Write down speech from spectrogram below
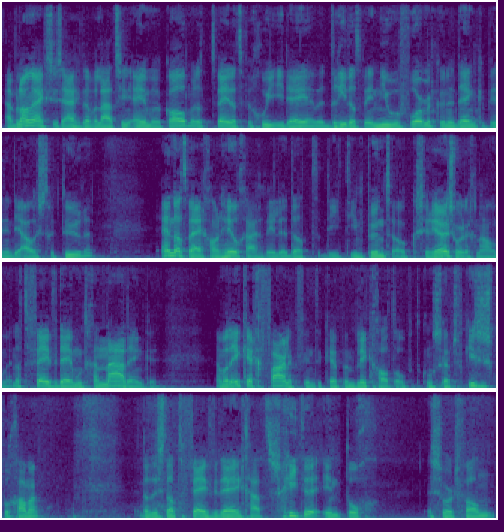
het belangrijkste is eigenlijk dat we laten zien... één, we komen. Dat, twee, dat we goede ideeën hebben. Drie, dat we in nieuwe vormen kunnen denken binnen die oude structuren. En dat wij gewoon heel graag willen dat die tien punten ook serieus worden genomen. En dat de VVD moet gaan nadenken. En wat ik echt gevaarlijk vind... ik heb een blik gehad op het concept verkiezingsprogramma. Dat is dat de VVD gaat schieten in toch een soort van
